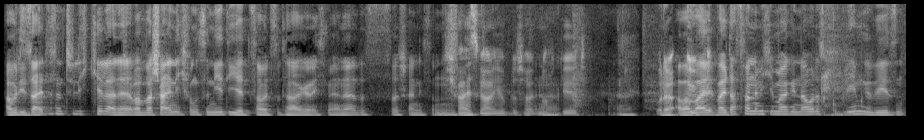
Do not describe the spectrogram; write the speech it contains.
aber die Seite ist natürlich Killer, ne? Aber wahrscheinlich funktioniert die jetzt heutzutage nicht mehr, ne? Das ist wahrscheinlich so ein. Ich weiß gar nicht, ob das heute noch geht. Oder Aber weil, weil das war nämlich immer genau das Problem gewesen.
